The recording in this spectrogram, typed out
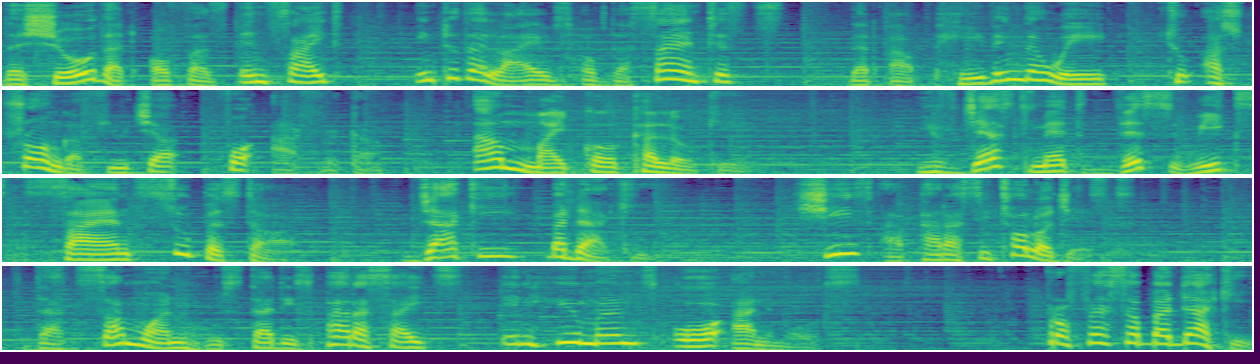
the show that offers insight into the lives of the scientists that are paving the way to a stronger future for Africa. I'm Michael Kaloki. You've just met this week's science superstar, Jackie Badaki. She's a parasitologist. That's someone who studies parasites in humans or animals. Professor Badaki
